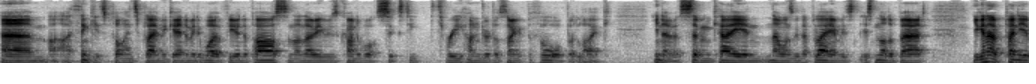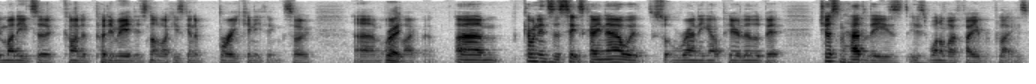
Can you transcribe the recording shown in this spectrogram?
um, I think it's fine to play him again. I mean, it worked for you in the past, and I know he was kind of what 6,300 or something before, but like you know at 7k and no one's going to play him, it's, it's not a bad you're going to have plenty of money to kind of put him in. It's not like he's going to break anything. So um, right. I like that. Um, coming into the 6K now, we're sort of rounding up here a little bit. Chesson Hadley is, is one of my favourite plays.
